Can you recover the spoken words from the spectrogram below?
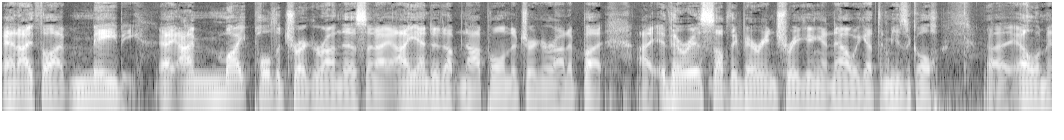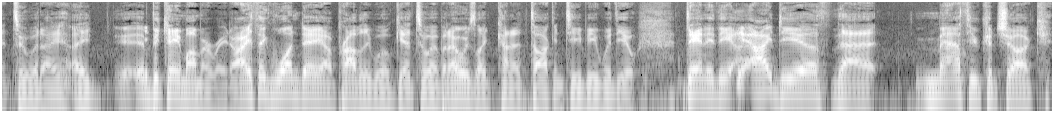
And I thought maybe I, I might pull the trigger on this, and I, I, ended up not pulling the trigger on it. But I, there is something very intriguing, and now we got the musical uh, element to it. I, it became on my radar. I think one day I probably will get to it, but I always like kind of talking TV with you, Danny. The yeah. idea that Matthew Tkachuk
